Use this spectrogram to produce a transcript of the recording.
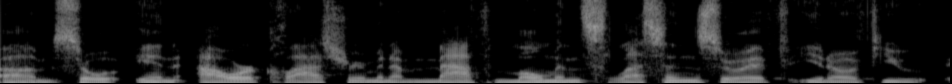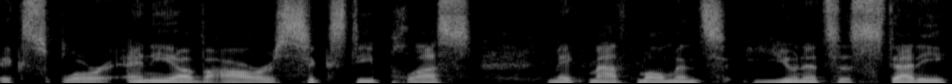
Um, so in our classroom, in a math moments lesson, so if you know if you explore any of our 60 plus make math moments units of study,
